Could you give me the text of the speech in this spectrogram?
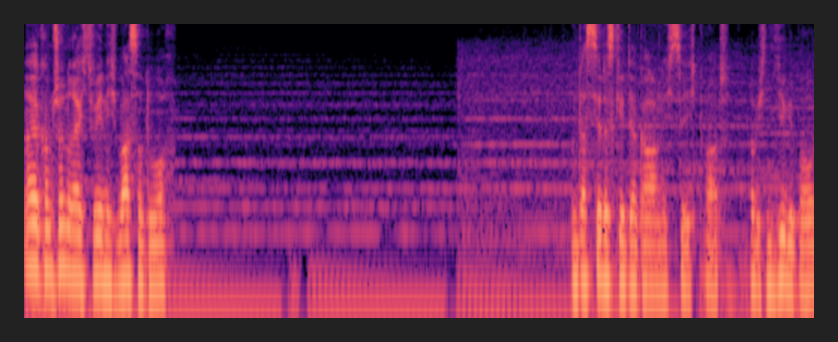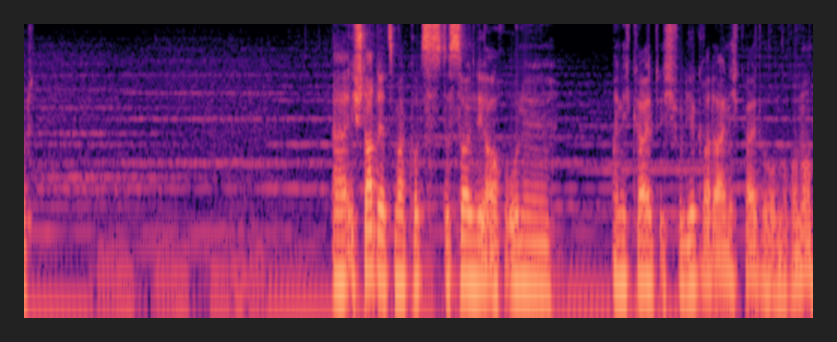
Na, da kommt schon recht wenig Wasser durch. Und das hier, das geht ja gar nicht, sehe ich gerade. Habe ich denn hier gebaut? Äh, ich starte jetzt mal kurz. Das sollen die auch ohne Einigkeit. Ich verliere gerade Einigkeit, warum auch immer.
